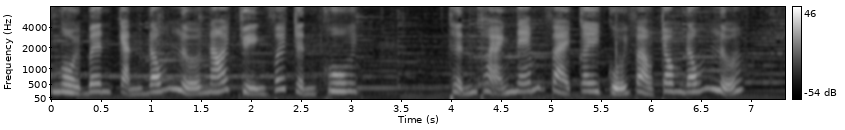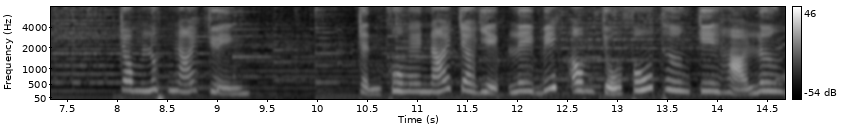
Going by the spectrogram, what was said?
Ngồi bên cạnh đống lửa nói chuyện với Trịnh Khui Thỉnh thoảng ném vài cây củi vào trong đống lửa. Trong lúc nói chuyện, Trịnh Khui nói cho Diệp Ly biết ông chủ phú thương kia họ Lương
